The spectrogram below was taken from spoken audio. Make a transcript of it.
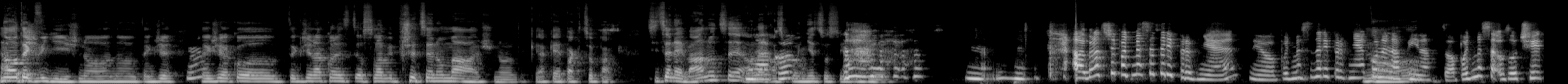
No, tak vidíš, no, no, takže, hmm? takže jako, takže nakonec ty oslavy přece jenom máš, no, tak jaké pak, co pak. Sice ne Vánoce, ale no, jako... aspoň něco si No, no. Ale bratře, pojďme se tedy prvně, jo, pojďme se tedy prvně jako no. nenapínat to. Pojďme se otočit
